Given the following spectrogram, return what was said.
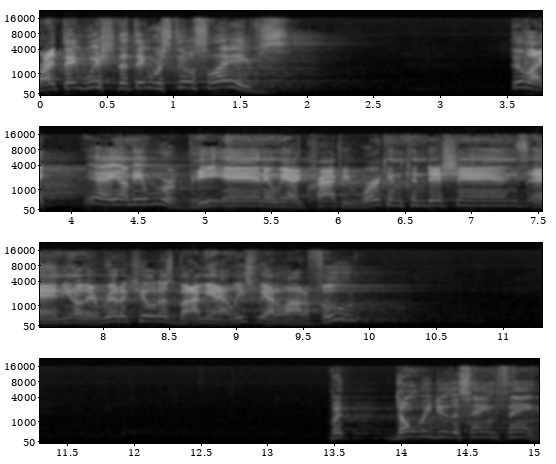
Right? They wish that they were still slaves. They're like, yeah, I mean, we were beaten and we had crappy working conditions and, you know, they ridiculed us, but I mean, at least we had a lot of food. But don't we do the same thing?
